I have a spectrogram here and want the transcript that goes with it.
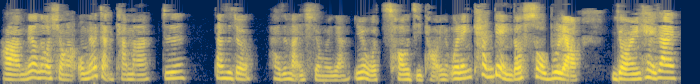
好啦，没有那么凶了，我没有讲他妈，就是但是就还是蛮凶的这样，因为我超级讨厌，我连看电影都受不了，有人可以在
